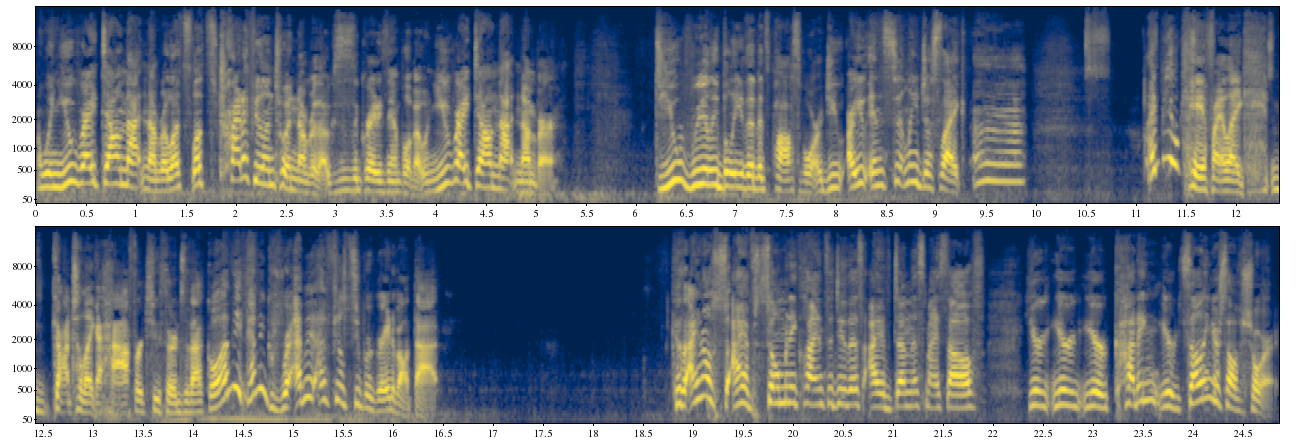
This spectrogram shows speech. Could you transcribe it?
When you write down that number, let's, let's try to feel into a number though, because this is a great example of it. When you write down that number, do you really believe that it's possible? Or do you, are you instantly just like, uh, I'd be okay if I like got to like a half or two thirds of that goal. That'd be, that'd be great. I, mean, I feel super great about that. Cause I know I have so many clients that do this. I have done this myself you're, you're, you're cutting, you're selling yourself short.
